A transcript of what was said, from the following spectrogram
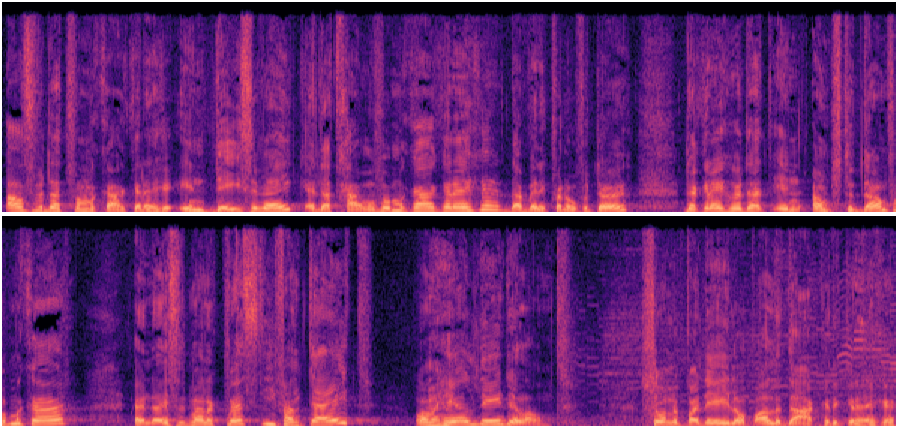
als we dat van elkaar krijgen in deze wijk, en dat gaan we van elkaar krijgen, daar ben ik van overtuigd, dan krijgen we dat in Amsterdam van elkaar. En dan is het maar een kwestie van tijd om heel Nederland zonnepanelen op alle daken te krijgen.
